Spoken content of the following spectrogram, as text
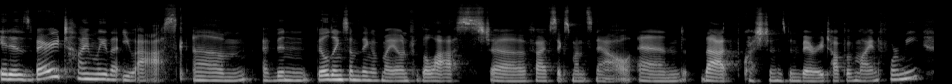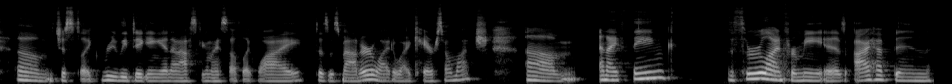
It is very timely that you ask. Um, I've been building something of my own for the last uh, five, six months now, and that question has been very top of mind for me. Um, just like really digging in and asking myself, like, why does this matter? Why do I care so much? Um, and I think the through line for me is I have been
